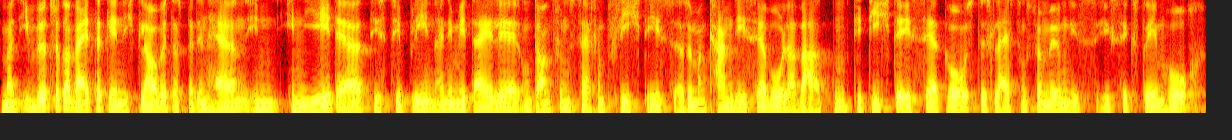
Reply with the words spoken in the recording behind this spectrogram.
Man, ich würde sogar weitergehen. Ich glaube, dass bei den Herren in, in jeder Disziplin eine Medaille unter Anführungszeichen Pflicht ist. Also man kann die sehr wohl erwarten. Die Dichte ist sehr groß, das Leistungsvermögen ist, ist extrem hoch.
